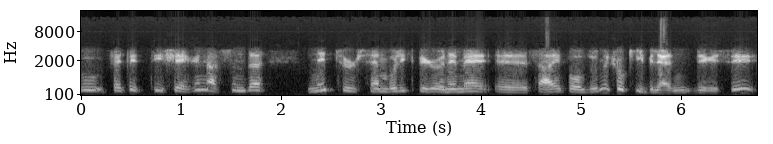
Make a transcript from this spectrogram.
bu fethettiği şehrin aslında ne tür sembolik bir öneme sahip olduğunu çok iyi bilen birisi.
